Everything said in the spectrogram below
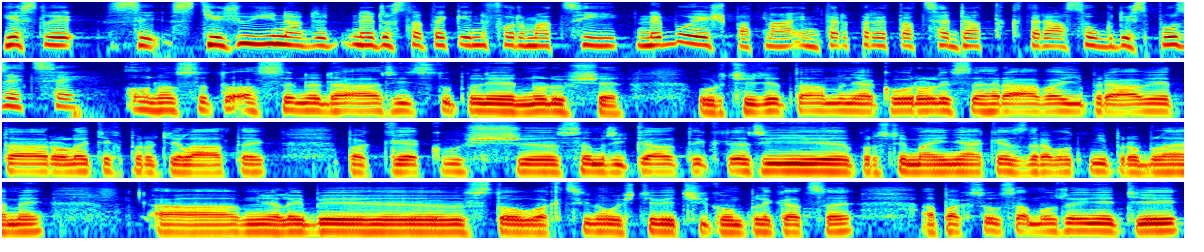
Jestli si stěžují na nedostatek informací nebo je špatná interpretace dat, která jsou k dispozici? Ono se to asi nedá říct úplně jednoduše. Určitě tam nějakou roli sehrávají právě ta role těch protilátek. Pak, jak už jsem říkal, ty, kteří prostě mají nějaké zdravotní problémy a měli by s tou vakcínou ještě větší komplikace. A pak jsou samozřejmě ti,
